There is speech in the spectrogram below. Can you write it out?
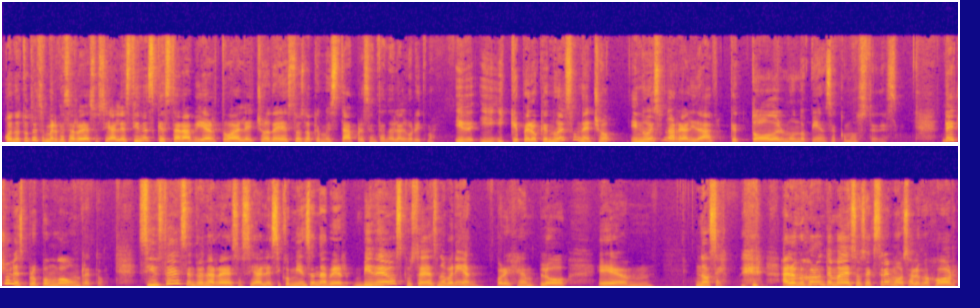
Cuando tú te sumerges en redes sociales, tienes que estar abierto al hecho de esto es lo que me está presentando el algoritmo. Y, que, pero que no es un hecho y no es una realidad que todo el mundo piense como ustedes. De hecho, les propongo un reto. Si ustedes entran a redes sociales y comienzan a ver videos que ustedes no verían, por ejemplo, em, no sé, a lo mejor un tema de esos extremos, a lo mejor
